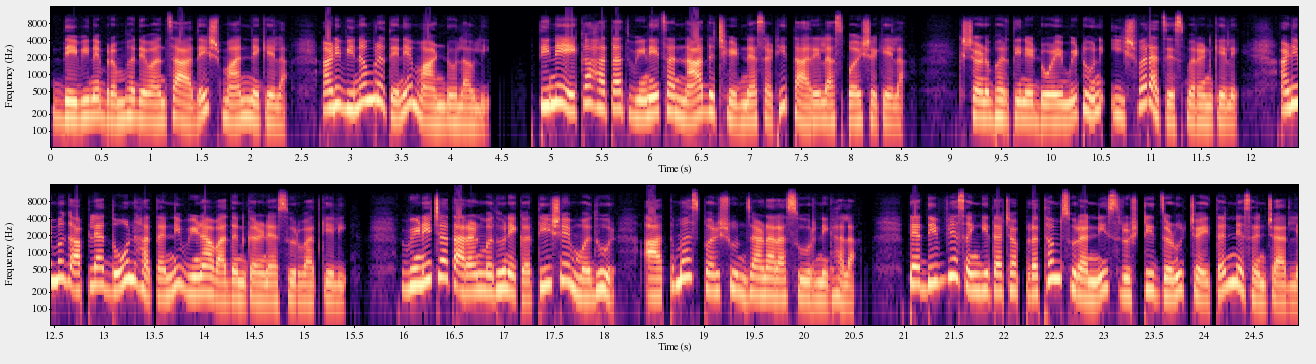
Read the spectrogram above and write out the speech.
देवीने ब्रह्मदेवांचा आदेश मान्य केला आणि विनम्रतेने मान डोलावली. तिने एका हातात वीणेचा नाद छेडण्यासाठी तारेला स्पर्श केला. क्षणभर तिने डोळे मिटून ईश्वराचे स्मरण केले आणि मग आपल्या दोन हातांनी वीणावादन करण्यास सुरुवात केली. वीणेच्या तारांमधून एक अतिशय मधुर आत्मा स्पर्शून जाणारा सूर निघाला. त्या दिव्य संगीताच्या प्रथम सुरांनी सृष्टीत जणू चैतन्य संचारले.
